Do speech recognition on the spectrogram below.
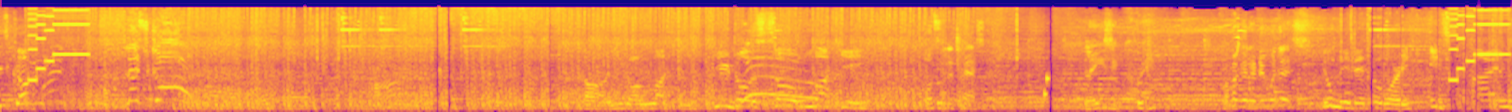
He's coming. Let's go. Oh, you got lucky. You got so lucky. What's in the chest? Blazing eye. What am I gonna do with this? You'll need it, don't worry. It's time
